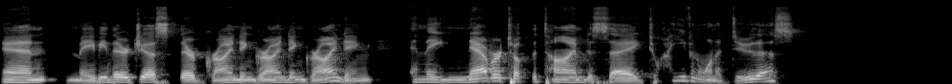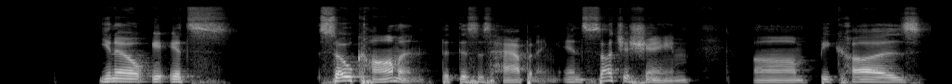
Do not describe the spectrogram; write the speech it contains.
and maybe they're just they're grinding, grinding, grinding, and they never took the time to say, Do I even want to do this? You know, it, it's so common that this is happening and such a shame um, because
